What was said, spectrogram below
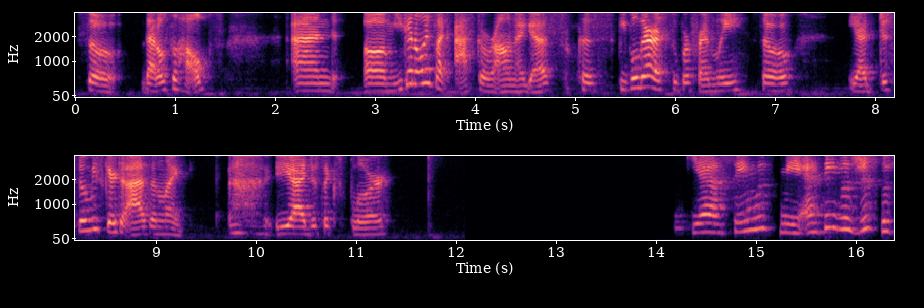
So that also helps. And um, you can always like ask around, I guess, because people there are super friendly. So yeah, just don't be scared to ask and like, yeah, just explore. Yeah, same with me. I think it was just the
